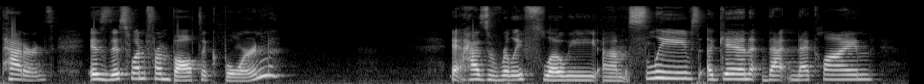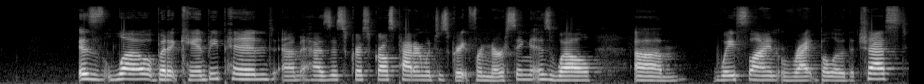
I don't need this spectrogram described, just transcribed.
patterns, is this one from Baltic Born. It has really flowy um, sleeves. Again, that neckline is low, but it can be pinned. Um, it has this crisscross pattern, which is great for nursing as well. Um, waistline right below the chest.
